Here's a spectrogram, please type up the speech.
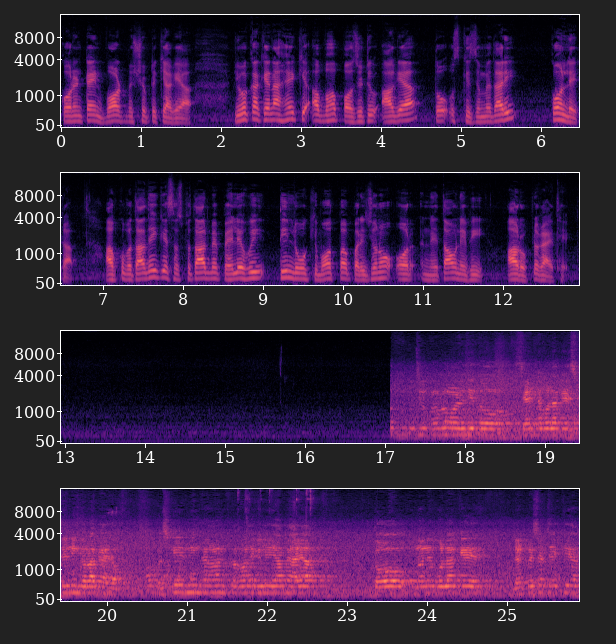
क्वारंटाइन वार्ड में शिफ्ट किया गया। युवक का कहना है कि अब वह पॉजिटिव आ गया तो उसकी ज़िम्मेदारी कौन लेगा? आपको बता दें कि इस अस्पताल में पहले हुई तीन लोगों की मौत पर परिजनों और नेताओं ने भी आरोप लगाए थे। कुछ प्रॉब्लम हो रही थी तो सेठ ने बोला कि स्क्रीनिंग करवा के आ जाओ तो स्क्रीनिंग करवाने के लिए यहाँ पे आया तो उन्होंने बोला कि ब्लड प्रेशर चेक किया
